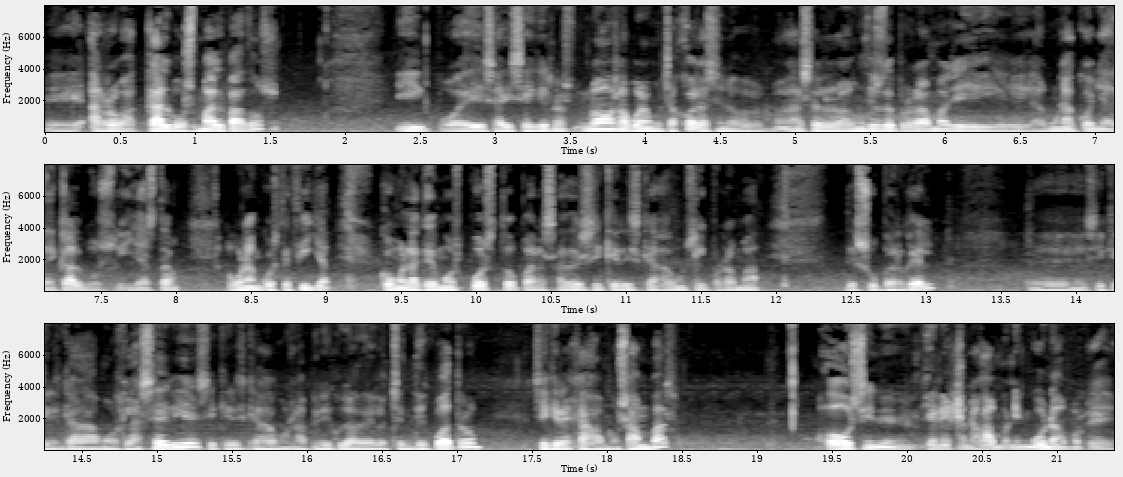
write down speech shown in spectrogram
eh, arroba calvos y podéis ahí seguirnos. No vamos a poner muchas cosas, sino van a ser anuncios de programas y alguna coña de calvos y ya está. Alguna encuestecilla como la que hemos puesto para saber si queréis que hagamos el programa de Supergirl. Eh, si queréis que hagamos la serie, si queréis que hagamos la película del 84, si queréis que hagamos ambas, o si queréis que no hagamos ninguna, porque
